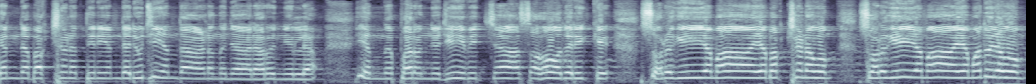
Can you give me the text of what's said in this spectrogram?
എന്റെ ഭക്ഷണത്തിന് എന്റെ രുചി എന്താണെന്ന് ഞാൻ അറിഞ്ഞില്ല എന്ന് പറഞ്ഞ് ജീവിച്ച സഹോദരിക്ക് സ്വർഗീയമായ ഭക്ഷണവും സ്വർഗീയമായ മധുരവും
